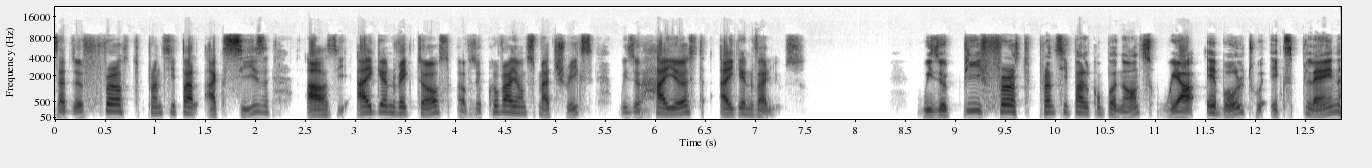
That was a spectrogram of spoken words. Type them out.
that the first principal axes are the eigenvectors of the covariance matrix with the highest eigenvalues. With the P first principal components, we are able to explain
